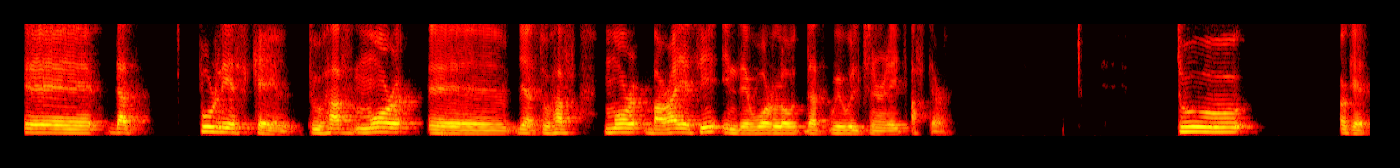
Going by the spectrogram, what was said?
uh, that poorly scale to have more uh, yeah to have more variety in the workload that we will generate after. To okay.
